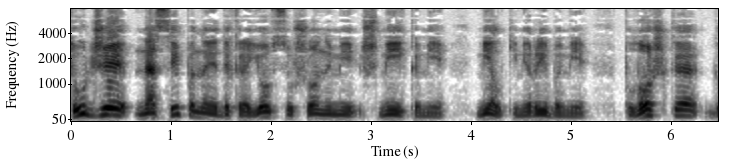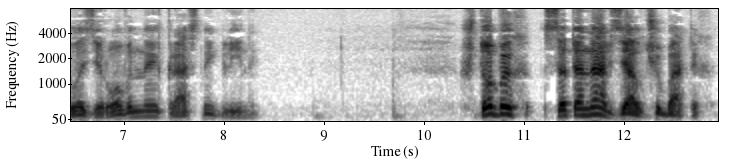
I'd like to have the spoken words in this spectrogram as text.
Тут же насыпанная до краев сушеными шмейками, мелкими рыбами, плошка глазированная красной глины. Чтобы их сатана взял чубатых,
